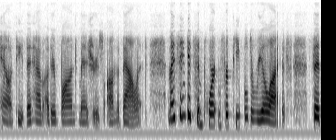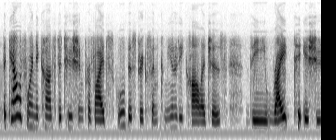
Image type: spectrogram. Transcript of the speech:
county that have other bond measures on the ballot. And I think it's important for people to realize that the California Constitution provides school districts and community colleges the right to issue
